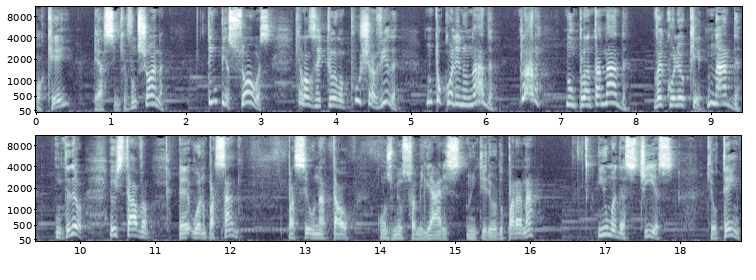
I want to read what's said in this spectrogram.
Ok? É assim que funciona. Tem pessoas que elas reclamam: puxa vida, não estou colhendo nada. Claro, não planta nada. Vai colher o quê? Nada. Entendeu? Eu estava é, o ano passado, passei o Natal com os meus familiares no interior do Paraná e uma das tias que eu tenho,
